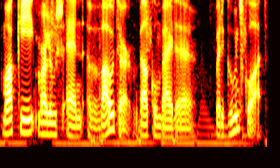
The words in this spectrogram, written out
Makkie, Marloes en Wouter. Welkom bij de, bij de Goon Squad.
